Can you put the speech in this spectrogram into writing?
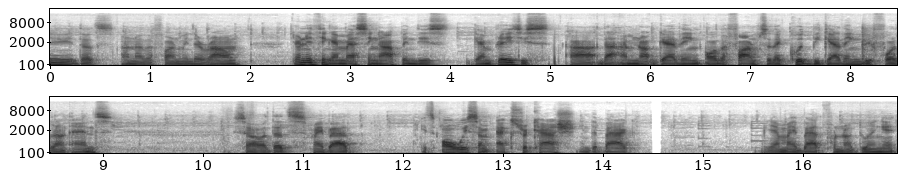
see that's another farm in the round. The only thing I'm messing up in this gameplays is uh, that I'm not getting all the farms that I could be getting before the round ends. So that's my bad. It's always some extra cash in the bag. Yeah my bad for not doing it.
